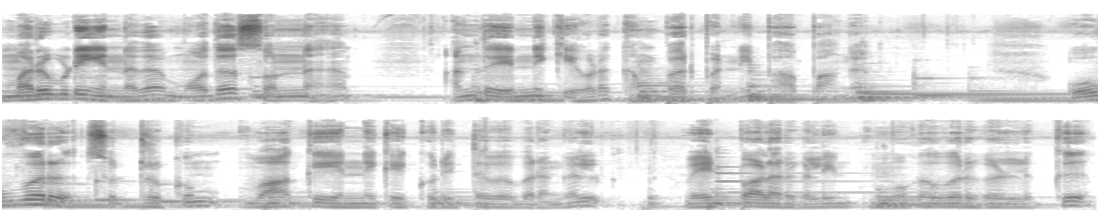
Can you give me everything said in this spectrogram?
மறுபடியும் என்னதை மொத சொன்ன அந்த எண்ணிக்கையோட கம்பேர் பண்ணி பார்ப்பாங்க. ஒவ்வொரு சுற்றுக்கும் வாக்கு எண்ணிக்கை குறித்த விவரங்கள் வேட்பாளர்களின் முகவர்களுக்கு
